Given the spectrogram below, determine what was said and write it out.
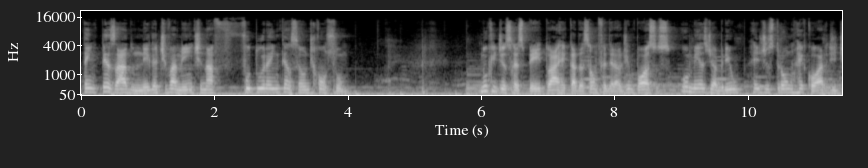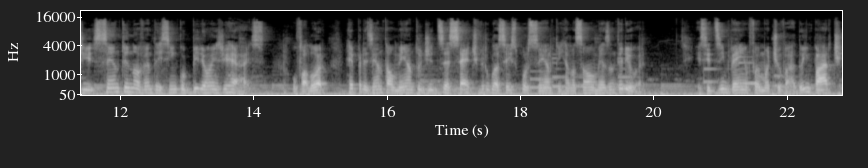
tem pesado negativamente na futura intenção de consumo. No que diz respeito à arrecadação federal de impostos, o mês de abril registrou um recorde de 195 bilhões de reais. O valor representa aumento de 17,6% em relação ao mês anterior. Esse desempenho foi motivado em parte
